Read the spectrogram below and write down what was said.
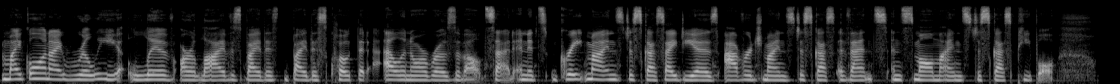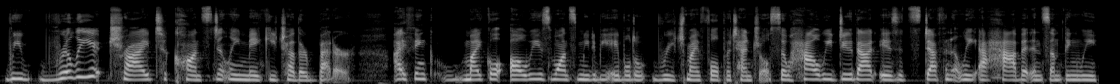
Michael and I really live our lives by this by this quote that Eleanor Roosevelt said, and it's great minds discuss ideas, average minds discuss events, and small minds discuss people. We really try to constantly make each other better. I think Michael always wants me to be able to reach my full potential. So how we do that is it's definitely a habit and something we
